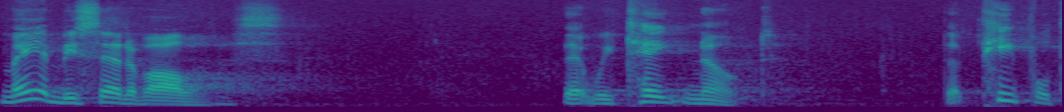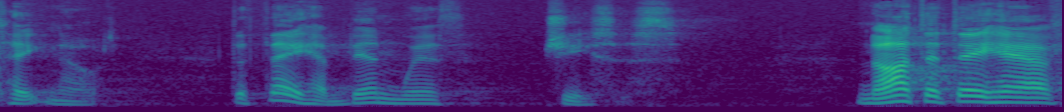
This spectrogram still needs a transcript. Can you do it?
May it be said of all of us that we take note, that people take note, that they have been with Jesus. Not that they have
